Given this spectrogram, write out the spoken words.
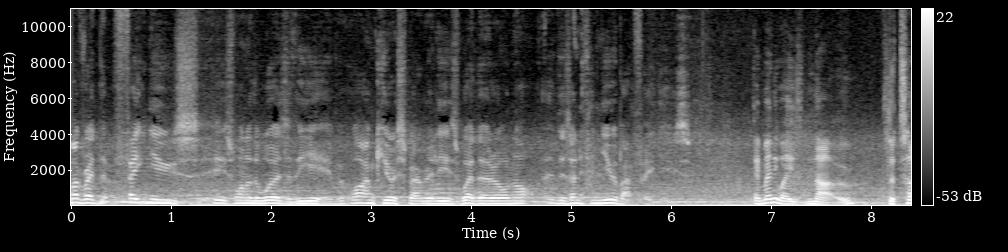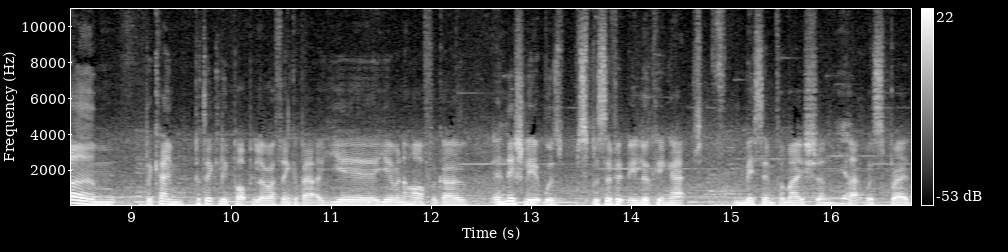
Well, I've read that fake news is one of the words of the year, but what I'm curious about really is whether or not there's anything new about fake news. In many ways, no. The term became particularly popular, I think, about a year, year and a half ago. Initially, it was specifically looking at misinformation Yeah. that was spread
